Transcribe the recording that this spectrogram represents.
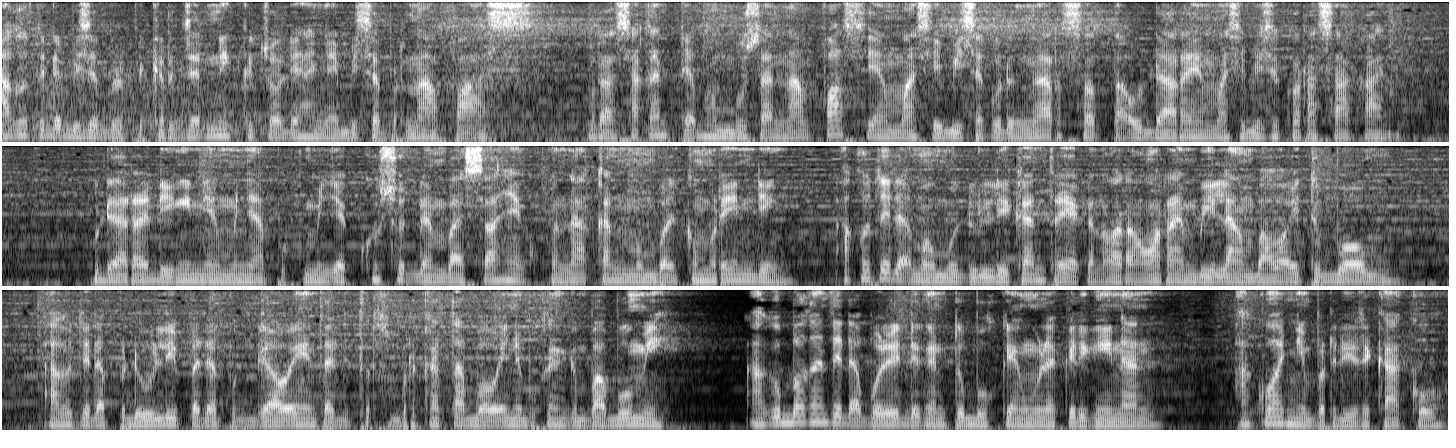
Aku tidak bisa berpikir jernih kecuali hanya bisa bernafas. Merasakan tiap hembusan nafas yang masih bisa kudengar serta udara yang masih bisa kurasakan. Udara dingin yang menyapu kemeja kusut dan basah yang kukenakan membuatku merinding. Aku tidak memedulikan teriakan orang-orang yang bilang bahwa itu bom. Aku tidak peduli pada pegawai yang tadi terus berkata bahwa ini bukan gempa bumi. Aku bahkan tidak boleh dengan tubuhku yang mulai kedinginan. Aku hanya berdiri kaku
